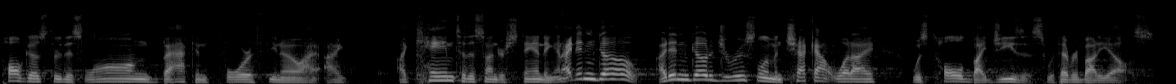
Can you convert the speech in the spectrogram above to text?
Paul goes through this long back and forth, you know, I, I, I came to this understanding and I didn't go. I didn't go to Jerusalem and check out what I was told by Jesus with everybody else.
